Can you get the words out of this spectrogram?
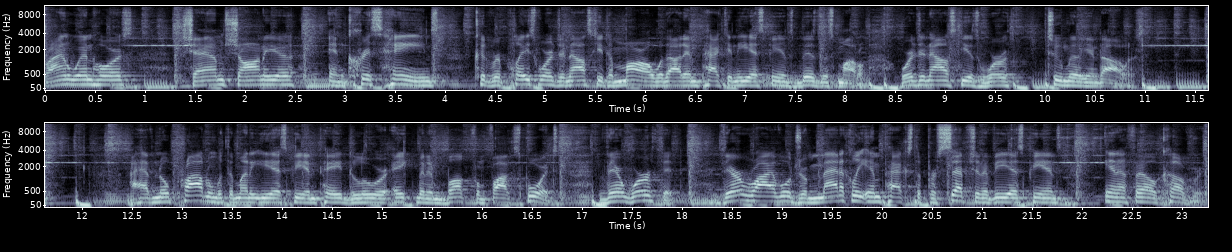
Brian Windhorst, Shams Charania, and Chris Haynes could replace Wojnarowski tomorrow without impacting ESPN's business model. Wojnarowski is worth $2 million. I have no problem with the money ESPN paid to lure Aikman and Buck from Fox Sports. They're worth it. Their arrival dramatically impacts the perception of ESPN's NFL coverage.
